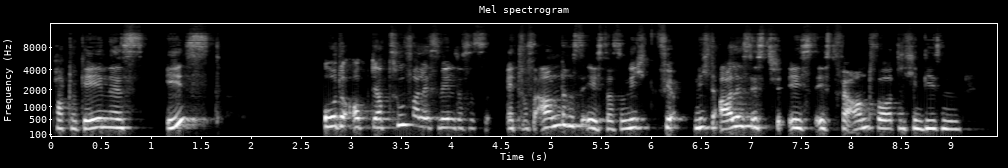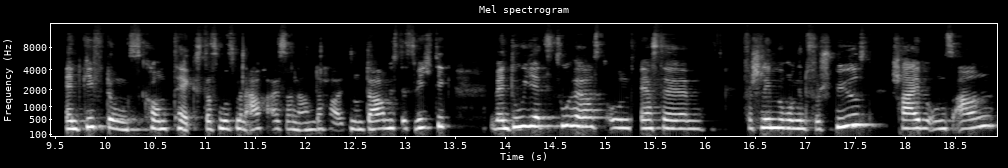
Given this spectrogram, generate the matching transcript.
Pathogenes ist oder ob der Zufall es will, dass es etwas anderes ist. Also nicht für, nicht alles ist, ist, ist verantwortlich in diesem Entgiftungskontext. Das muss man auch auseinanderhalten. Und darum ist es wichtig, wenn du jetzt zuhörst und erste Verschlimmerungen verspürst, schreibe uns an,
